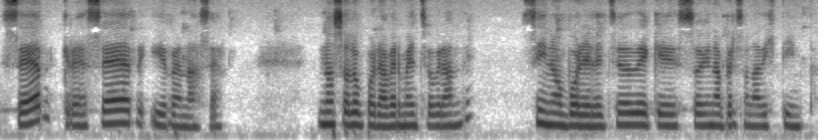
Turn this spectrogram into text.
ser, crecer y renacer. No solo por haberme hecho grande, sino por el hecho de que soy una persona distinta.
